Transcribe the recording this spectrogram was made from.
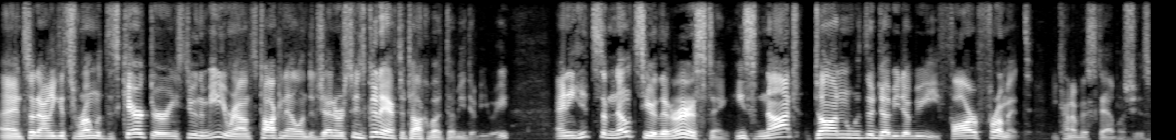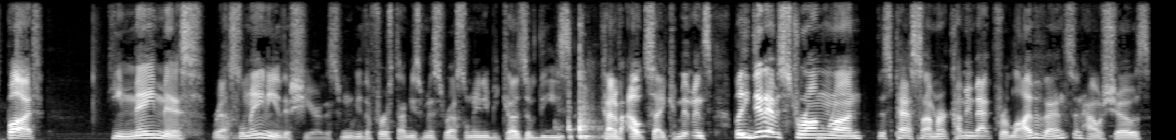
And so now he gets to run with this character. He's doing the media rounds, talking to Ellen DeGeneres. So he's going to have to talk about WWE. And he hits some notes here that are interesting. He's not done with the WWE, far from it, he kind of establishes. But he may miss WrestleMania this year. This would be the first time he's missed WrestleMania because of these kind of outside commitments. But he did have a strong run this past summer, coming back for live events and house shows.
